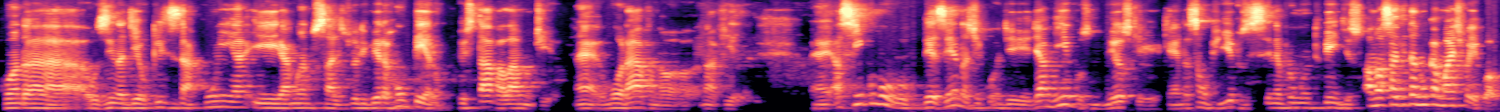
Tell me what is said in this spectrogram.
quando a usina de Euclides da Cunha e Armando Salles de Oliveira romperam. Eu estava lá no dia, né? eu morava no, na vila. É, assim como dezenas de, de, de amigos meus que, que, ainda são vivos e se lembram muito bem disso. A nossa vida nunca mais foi igual.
